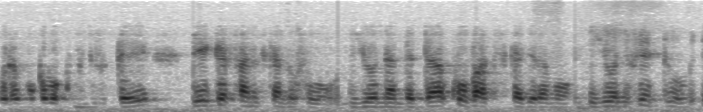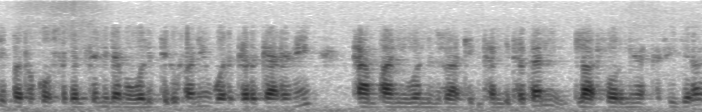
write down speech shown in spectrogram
godhamuu qaba akkuma jiru ta'ee deeggarsaanis kan dhufu biyyoonni adda addaa koovaaks kan jedhamu biyyoonni hedduu dhibba tokkoof sagaltamii lama walitti dhufanii wal gargaaranii kaampaaniiwwan irraatiin kan bitatan pilaatfoormii akkasii jira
